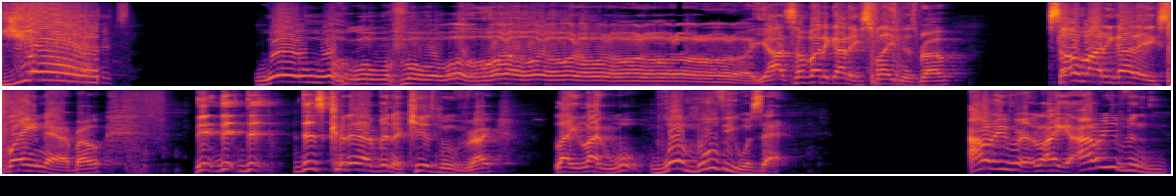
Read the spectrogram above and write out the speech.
Yo! Whoa, whoa, whoa, whoa, whoa, whoa, hold on, hold on, hold on, hold on, hold on, hold on, hold on. Y'all, somebody gotta explain this, bro. Somebody gotta explain that, bro. This, this, this couldn't have been a kids movie, right? Like, like, what, what movie was that? I don't even, like, I don't even,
